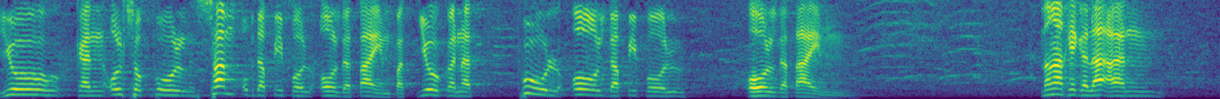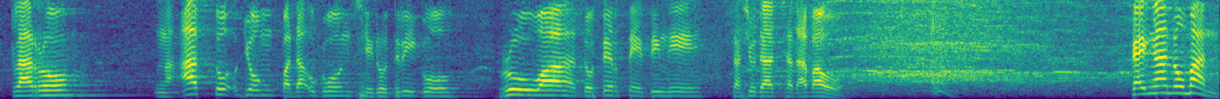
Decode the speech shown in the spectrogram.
You can also fool some of the people all the time, but you cannot fool all the people all the time. Mga kagalaan, klaro nga ato yung padaugon si Rodrigo Rua Duterte dinhi sa siyudad sa Davao. Kay nga man,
